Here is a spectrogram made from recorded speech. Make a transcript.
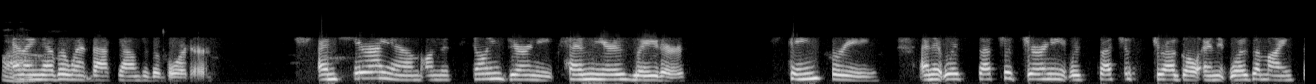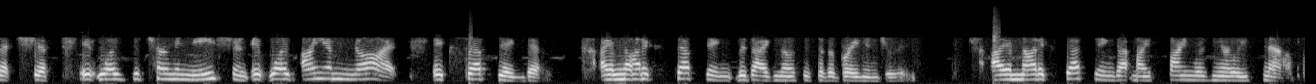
Wow. And I never went back down to the border. And here I am on this healing journey 10 years later, pain free. And it was such a journey. It was such a struggle and it was a mindset shift. It was determination. It was, I am not accepting this. I am not accepting the diagnosis of a brain injury. I am not accepting that my spine was nearly snapped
